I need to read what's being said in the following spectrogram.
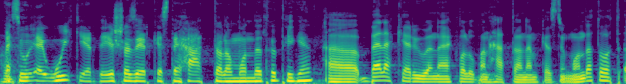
hogy... Ez új, új kérdés, azért kezdte háttal a mondatot, igen. Belekerülnek, valóban háttal nem kezdünk mondatot,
